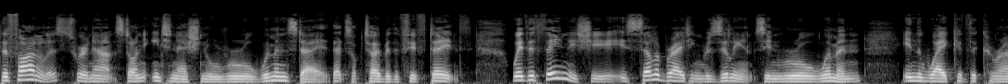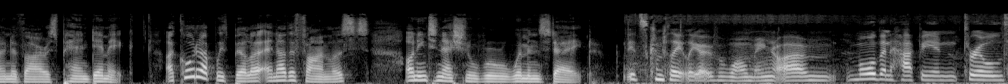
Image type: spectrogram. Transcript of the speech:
The finalists were announced on International Rural Women's Day, that's October the 15th, where the theme this year is celebrating resilience in rural women in the wake of the coronavirus pandemic. I caught up with Bella and other finalists on International Rural Women's Day. It's completely overwhelming. I'm more than happy and thrilled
